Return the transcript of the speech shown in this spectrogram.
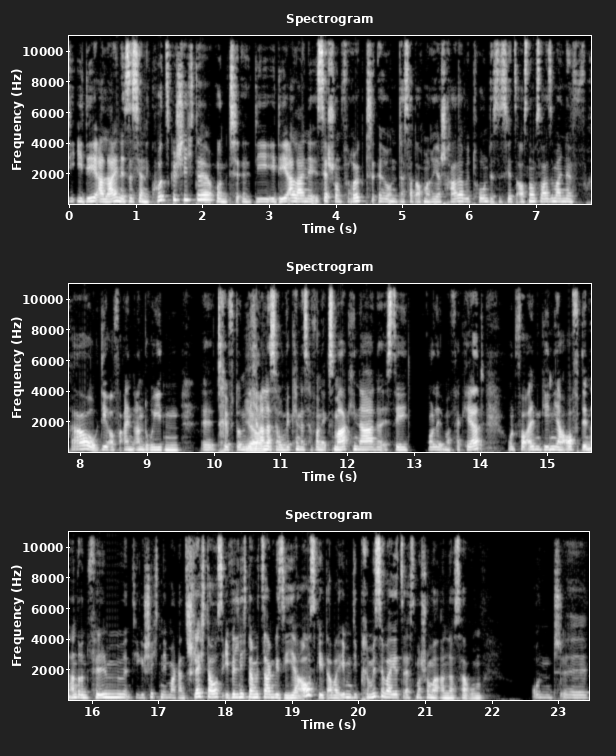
die Idee alleine, es ist ja eine Kurzgeschichte und äh, die Idee alleine ist ja schon verrückt äh, und das hat auch Maria Schrader betont, es ist jetzt ausnahmsweise mal eine Frau, die auf einen Androiden äh, trifft und ja. nicht andersherum. Wir kennen das ja von Ex Machina, da ist die Rolle immer verkehrt. Und vor allem gehen ja oft in anderen Filmen die Geschichten immer ganz schlecht aus. Ich will nicht damit sagen, wie sie hier ausgeht, aber eben die Prämisse war jetzt erstmal schon mal andersherum. Und äh,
